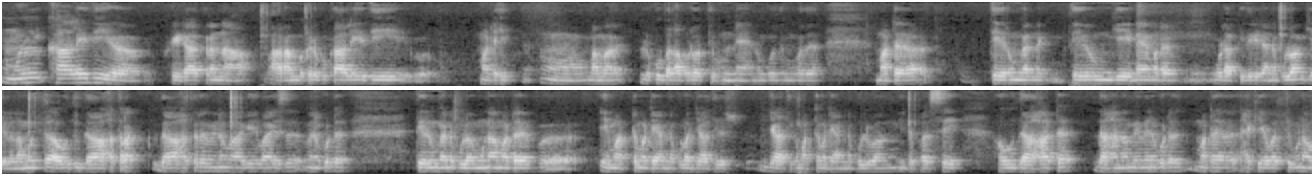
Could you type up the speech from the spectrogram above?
මුල් කාලේදී අ, ක්‍රීඩා කරන්න ආ- ආරම්භ කරපු කාලයේදී මට හිත අ, මම ලොකු බලාපොරොත්තු තිබුණේ නැහැ. මොකද මොකද මට තේරුම් ගන්න තේරුම් ගියේ නැහැ මට ගොඩක් ඉදිරියට යන්න පුළුවන් කියලා. නමුත් අවුරුදු 14ක් 14 වෙන වගේ වයස වෙනකොට තේරුම් ගන්න පුළුවන් වුණා මට අ, ඒ මට්ටමට යන්න පුළුවන් ජාතික ජාතික මට්ටමට යන්න පුළුවන්. ඊට පස්සේ අවුරුදු 18 19 වෙනකොට මට හැකියාවක් තිබුණා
